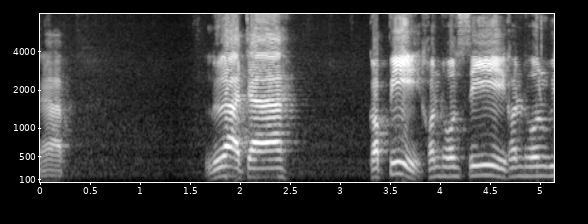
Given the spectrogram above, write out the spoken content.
นะครับ หรืออาจจะ Copy Ctrl C Ctrl V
